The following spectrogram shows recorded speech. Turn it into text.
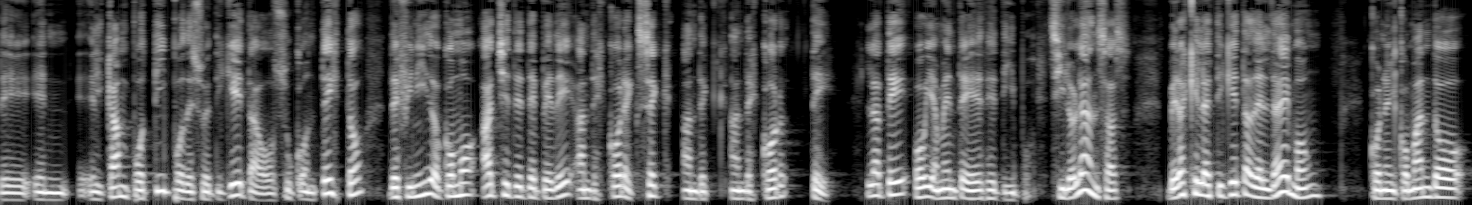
en el campo tipo de su etiqueta o su contexto definido como httpd underscore exec underscore t. La t obviamente es de tipo. Si lo lanzas, verás que la etiqueta del daemon con el comando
